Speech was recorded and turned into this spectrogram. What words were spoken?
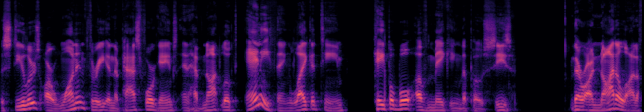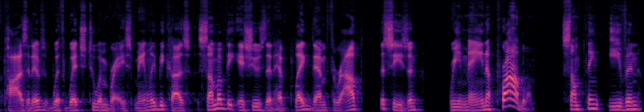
The Steelers are 1 and 3 in their past 4 games and have not looked anything like a team capable of making the postseason. There are not a lot of positives with which to embrace, mainly because some of the issues that have plagued them throughout the season remain a problem, something even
